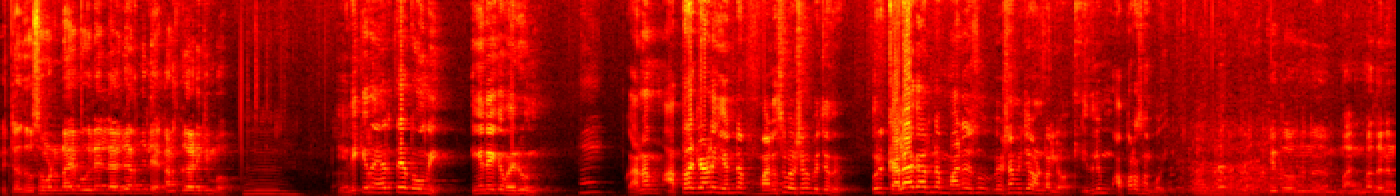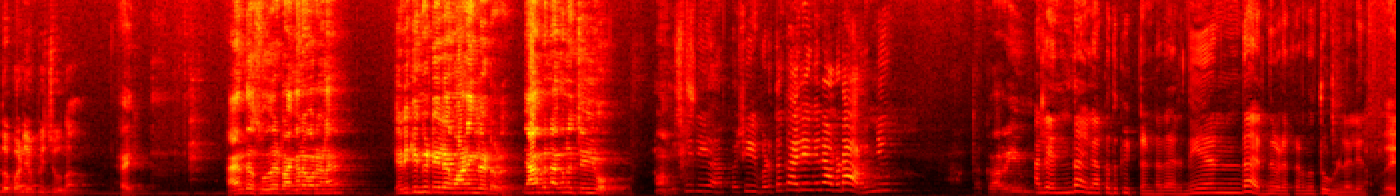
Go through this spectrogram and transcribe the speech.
പിറ്റേ ദിവസം ഇവിടെ ഉണ്ടായ പോലെ എല്ലാവരും അറിഞ്ഞില്ലേ? കണക്ക് കാണിക്കുമ്പോൾ എനിക്ക് നേരത്തെ തോന്നി ഇങ്ങനെയൊക്കെ വരുമെന്ന്. കാരണം അത്രയ്ക്കാണ് എന്നെ മനസ്സ് വിഷമിപ്പിച്ചത്. ഒരു കലാകാരന്റെ മനസ്സ് വിഷമിച്ചുണ്ടല്ലോ ഇതിലും അപ്പുറം സംഭവിക്കും. എനിക്ക് തോന്നുന്നു മന്മഥൻ എന്തോ പണി ഒപ്പിച്ചു ഹേയ് അതെന്താ സുഖമായിട്ട് അങ്ങനെ പറയണേ? എനിക്കും കിട്ടിയില്ലേ വാണിംഗ് ലെറ്റർ ഞാൻ പിന്നെ അങ്ങനെ ചെയ്യുമോ അത് ശരിയാ. പക്ഷെ ഇവിടുത്തെ കാര്യം എങ്ങനെ അവിടെ അറിഞ്ഞു? അതൊക്കെ അല്ല എന്തായാലും അത് കിട്ടേണ്ടതായിരുന്നു. എന്തായിരുന്നു ഇവിടെ കിടന്ന് തുള്ളൽ? അതെ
